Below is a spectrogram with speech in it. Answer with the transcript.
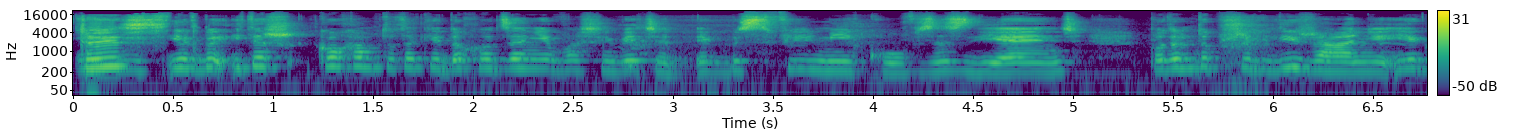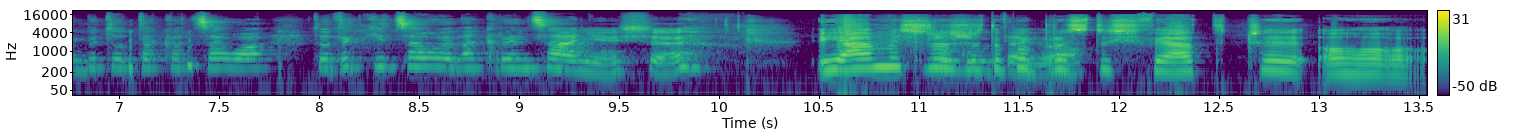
To jest. I, jakby, I też kocham to takie dochodzenie, właśnie, wiecie, jakby z filmików, ze zdjęć, potem to przybliżanie i jakby to taka cała, to takie całe nakręcanie się. Ja myślę, że to tego. po prostu świadczy o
